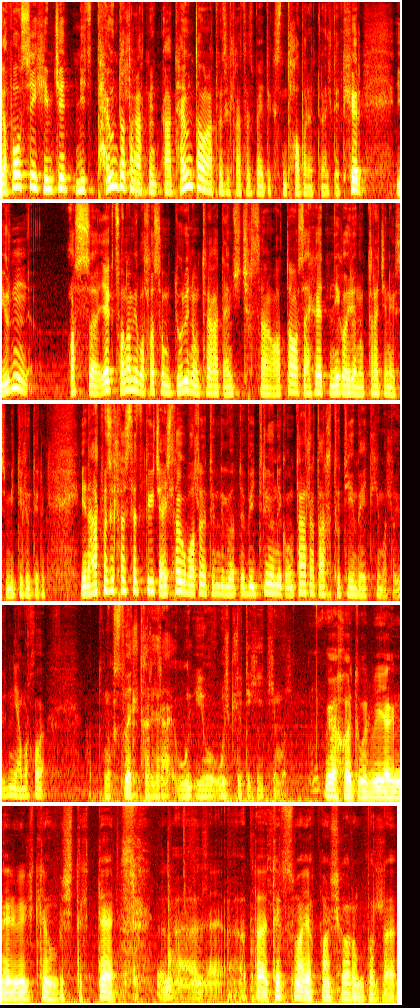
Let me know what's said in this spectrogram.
Японы хэмжээнд нийт 57 атмын 55 атмын сэлхатаас байдаг гэсэн тоо баримт байна л дээ. Тэгэхээр ер нь бас яг цунами болохоос өмнө дөрвийн унтраагаа дамжчихсан. Одоо бас ахаад 1 2-ын унтрааж яана гэсэн мэдээлүүд ирнэ. Энэ атмын сэлхатаас тэгж ажиллагаагүй болгоно гэдэг нэг одоо бидний нэг унтраалга дарах төдий юм байдаг юм болов. Ер нь ямар хөө нөхцөл байдал гараар юу үйлдэлүүдийг хийдэг юм бол яг хөө зүгээр би яг нэрвэглэлийн хүн биш гэхдээ одоо тэрсма Япон шиг орн бол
